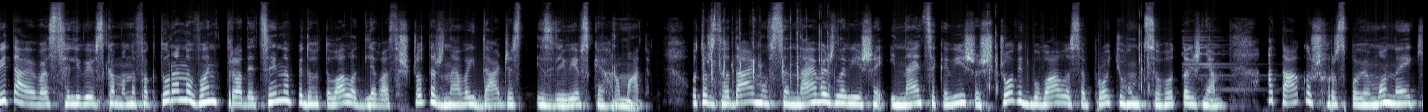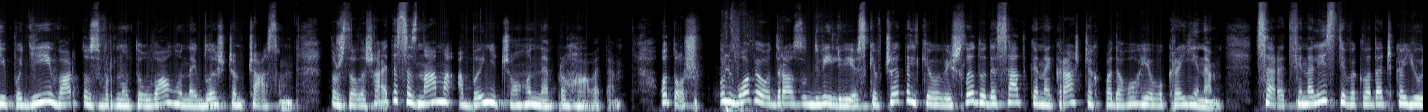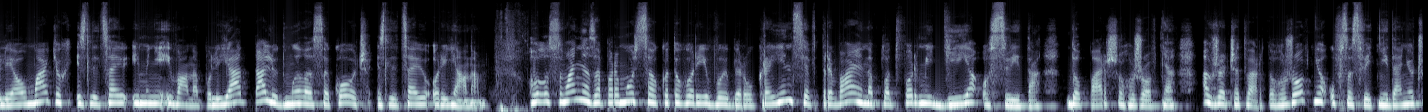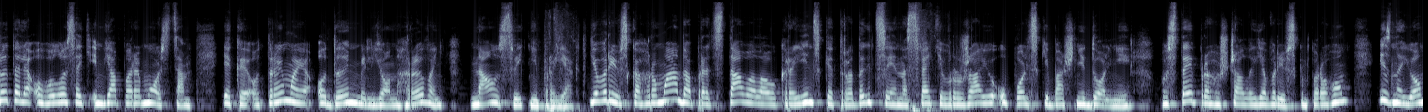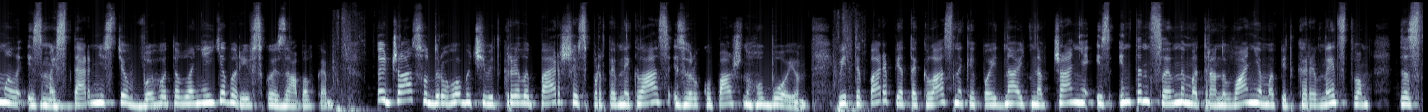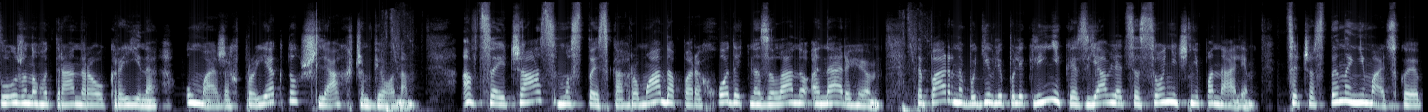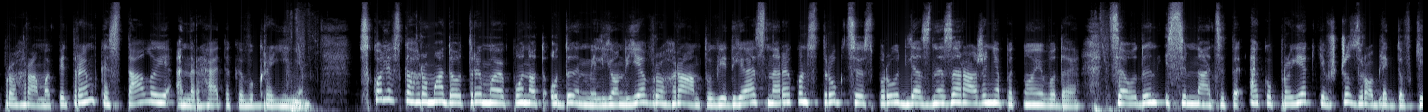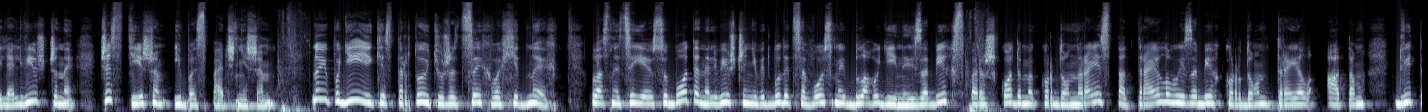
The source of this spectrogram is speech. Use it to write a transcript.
Вітаю вас, Львівська мануфактура новин традиційно підготувала для вас щотижневий дайджест із львівських громад. Отож, згадаємо все найважливіше і найцікавіше, що відбувалося протягом цього тижня. А також розповімо, на які події варто звернути увагу найближчим часом. Тож залишайтеся з нами, аби нічого не прогавити. Отож, у Львові одразу дві львівські вчительки увійшли до десятки найкращих педагогів України. Серед фіналістів викладачка Юлія Оматюх із ліцею імені Івана Полія та Людмила Сакович із ліцею Оріяна. Голосування за переможця у категорії вибір українців триває на платформі Дія освіта до 1 жовтня. А вже 4 жовтня у Всесвітній день учителя оголосять ім'я переможця, який отримає 1 мільйон гривень на освітній проєкт. Яворівська громада представила українські традиції на святі врожаю у польській башні Дольній. Гостей пригощали яворівським пирогом і знайомили із майстерністю виготовлення яворівської забавки. В той час у Дрогобичі відкрили перший спортивний клас із рукопашного бою. Відтепер п'ятикласники поєднають навчання із інтенсивними тренуваннями під керівництвом заслуженого тренера України у межах проєкту Шлях чемпіона. А в цей час мостиська громада переходить на зелену енергію. Тепер на будівлі поліклініки з'являться сонячні панелі. Це частина німецької програми підтримки сталої енергетики в Україні. Сколівська громада отримує понад 1 мільйон євро гранту від ЄС на реконструкцію споруд для знезараження питної води. Це один із 17 екопроєктів, що зроблять довкілля Львівщини чистішим і безпечнішим. Ну і події, які стартують уже цих вихідних. Власне, цієї суботи на Львівщині відбудеться восьмий благодійний забіг з перешкодами кордон рейс та трейловий забіг кордон трейл Атом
